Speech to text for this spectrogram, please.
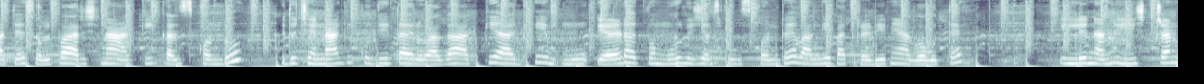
ಮತ್ತು ಸ್ವಲ್ಪ ಅರಿಶಿನ ಹಾಕಿ ಕಲಿಸ್ಕೊಂಡು ಇದು ಚೆನ್ನಾಗಿ ಕುದೀತಾ ಇರುವಾಗ ಅಕ್ಕಿ ಹಾಕಿ ಮೂ ಎರಡು ಅಥವಾ ಮೂರು ವಿಷಲ್ಸ್ ಕೂಗಿಸ್ಕೊಂಡ್ರೆ ವಾಂಗಿಬಾತ್ ರೆಡಿನೇ ಆಗೋಗುತ್ತೆ. ಇಲ್ಲಿ ನಾನು ಈಸ್ಟರ್ನ್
